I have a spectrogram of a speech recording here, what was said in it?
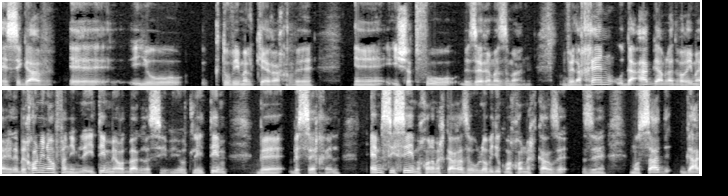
הישגיו אה, יהיו כתובים על קרח וישתפו אה, בזרם הזמן. ולכן הוא דאג גם לדברים האלה, בכל מיני אופנים, לעיתים מאוד באגרסיביות, לעיתים ב- בשכל. MCC, מכון המחקר הזה, הוא לא בדיוק מכון מחקר, זה, זה מוסד גג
